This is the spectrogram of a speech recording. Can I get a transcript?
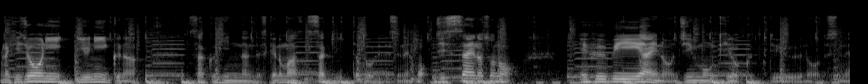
まあ、非常にユニークな作品なんですけど、まあ、さっき言った通りですね、実際のその FBI の尋問記録っていうのをですね、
